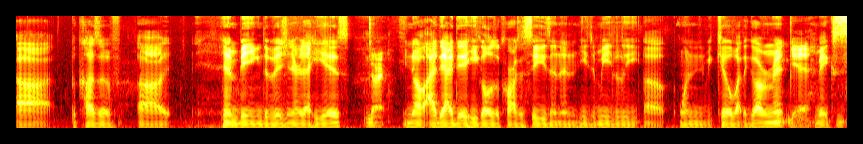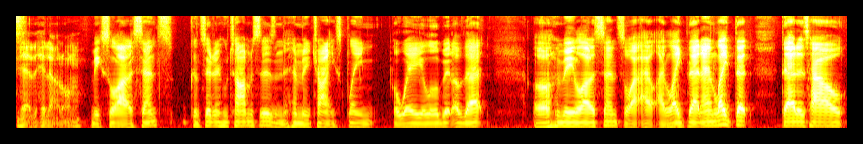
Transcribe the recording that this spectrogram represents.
uh, because of uh, him being the visionary that he is. Right. You know, I, I did. He goes across the seas and then he's immediately uh, wanting to be killed by the government. Yeah. makes Had to hit out on him. makes a lot of sense considering who Thomas is and him trying to explain away a little bit of that. Uh, it made a lot of sense. So I, I, I like that, and I like that that is how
